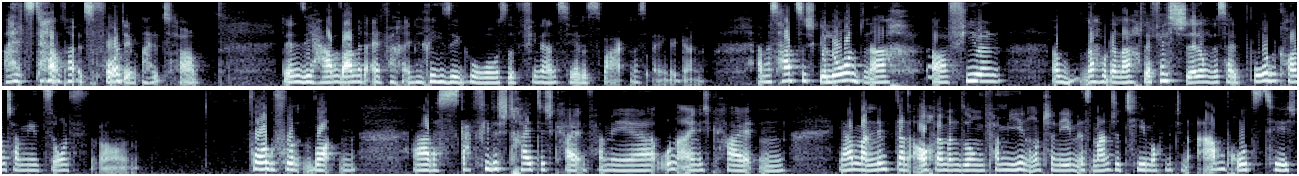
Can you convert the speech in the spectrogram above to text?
als damals vor dem Altar. Denn sie haben damit einfach ein riesig großes finanzielles Wagnis eingegangen. Aber es hat sich gelohnt nach äh, vielen, äh, nach oder nach der Feststellung, dass halt Bodenkontamination äh, vorgefunden worden. Äh, es gab viele Streitigkeiten familiär, Uneinigkeiten. Ja, man nimmt dann auch, wenn man so ein Familienunternehmen ist, manche Themen auch mit dem Abendbrotstisch.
